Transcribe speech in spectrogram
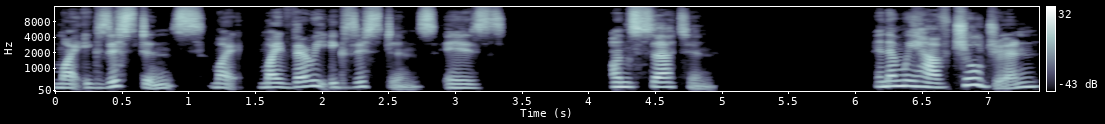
My existence, my my very existence is uncertain. And then we have children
